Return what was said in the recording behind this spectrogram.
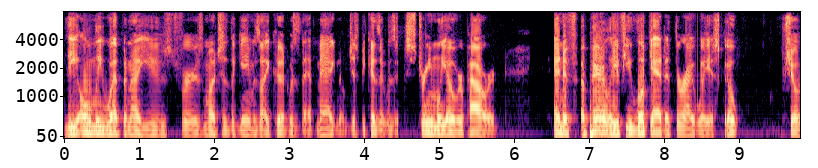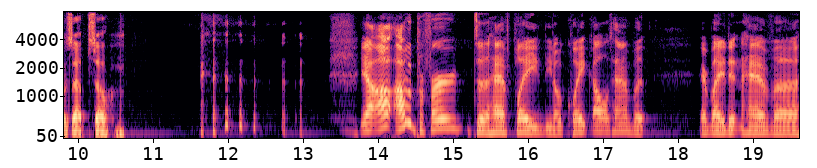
the only weapon I used for as much of the game as I could was that Magnum just because it was extremely overpowered. And if apparently if you look at it the right way a scope shows up, so Yeah, I, I would prefer to have played, you know, Quake all the time, but everybody didn't have uh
